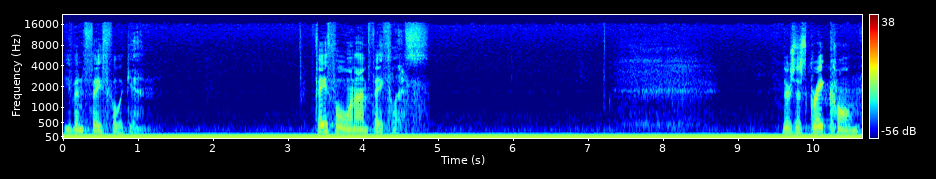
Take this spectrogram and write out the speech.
You've been faithful again. Faithful when I'm faithless. There's this great calm.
